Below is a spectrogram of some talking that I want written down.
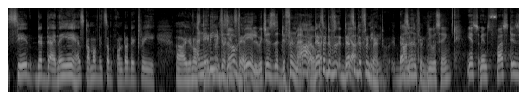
say that the NIA has come up with some contradictory, uh, you know, and maybe he statements deserved against them. bail, which is a different matter. Ah, that's a diff- that's a different the- matter. That's a Anand, different You were saying Yes, I means first is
